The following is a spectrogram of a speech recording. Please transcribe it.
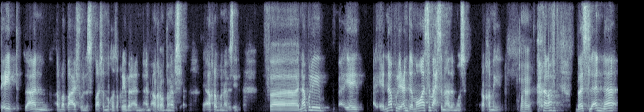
بعيد الآن 14 ولا 16 نقطة تقريبا عن عن أقرب 14. منافس أقرب منافسين. فنابولي يعني نابولي عنده مواسم أحسن من هذا الموسم رقميا. صحيح. عرفت؟ بس لأنه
